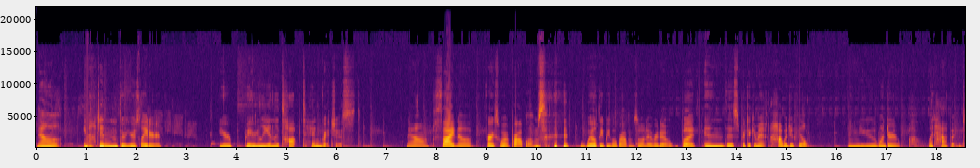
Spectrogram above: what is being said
Now, imagine three years later, you're barely in the top 10 richest. Now, side note, first world problems. Wealthy people problems we'll never know. But in this predicament, how would you feel? And you wonder, what happened?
